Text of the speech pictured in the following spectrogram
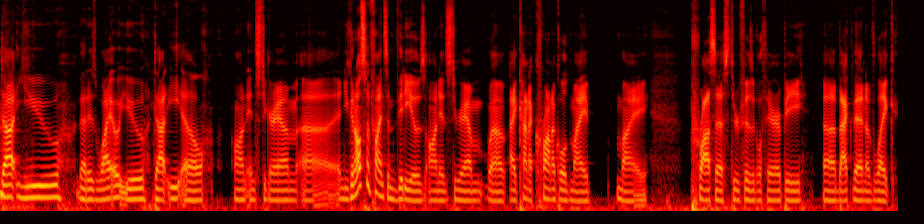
Dan.u, that is Y O U dot E L on Instagram. Uh, and you can also find some videos on Instagram. Uh, I kind of chronicled my my process through physical therapy uh, back then of like,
